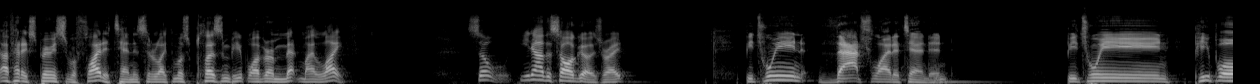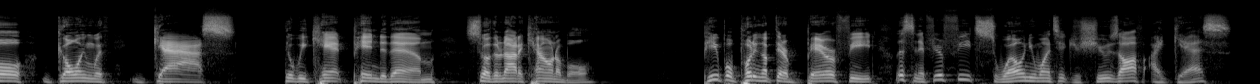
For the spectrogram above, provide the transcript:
I've had experiences with flight attendants that are like the most pleasant people I've ever met in my life. So, you know how this all goes, right? Between that flight attendant, between people going with gas that we can't pin to them so they're not accountable, people putting up their bare feet. Listen, if your feet swell and you want to take your shoes off, I guess.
